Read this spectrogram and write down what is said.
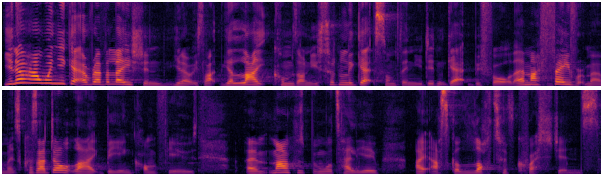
you know how when you get a revelation, you know, it's like your light comes on, you suddenly get something you didn't get before. They're my favourite moments because I don't like being confused. Um, my husband will tell you I ask a lot of questions.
